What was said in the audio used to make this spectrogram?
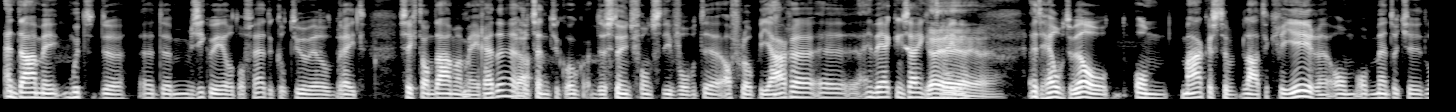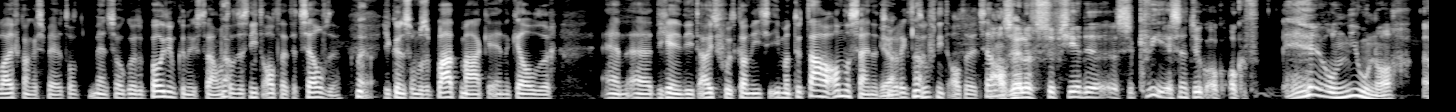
En daarmee moet de, eh, de muziekwereld of hè, de cultuurwereld breed zich dan daar maar mee redden. Ja. Dat zijn natuurlijk ook de steunfondsen die bijvoorbeeld de afgelopen jaren eh, in werking zijn ja, ja, getreden. ja, ja. Het helpt wel om makers te laten creëren. Om op het moment dat je live kan gaan spelen, dat mensen ook op het podium kunnen staan. Want Ja. dat is niet altijd hetzelfde. Je kunt soms een plaat maken in de kelder. En eh, diegene die het uitvoert, kan iets, iemand totaal anders zijn natuurlijk. Het Ja. hoeft niet altijd Als hetzelfde. hele gesubsidieerde eh, circuit is natuurlijk ook, ook heel nieuw nog. eh,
